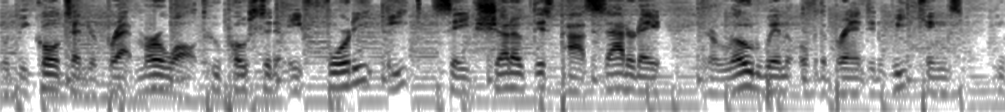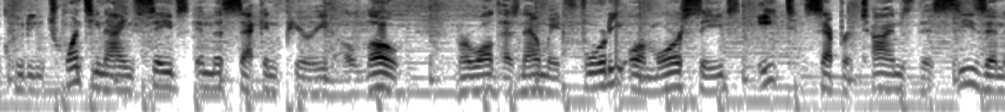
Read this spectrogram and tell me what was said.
would be goaltender Brett Mirwald, who posted a 48 save shutout this past Saturday in a road win over the Brandon Wheat Kings, including 29 saves in the second period alone. Mirwald has now made 40 or more saves eight separate times this season,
